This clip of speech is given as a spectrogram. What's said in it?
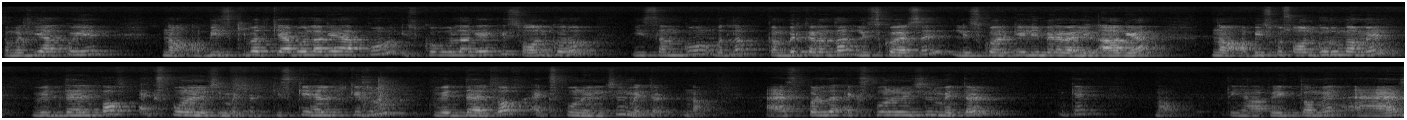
समझ गया आपको ये? ना अभी इसके बाद क्या बोला गया आपको? इसको बोला गया कि सॉल्व करो। इस सम को मतलब कंपेयर करना था लिस्ट स्क्वायर से लिस्ट स्क्वायर के लिए मेरा वैल्यू आ गया। ना अभी इसको सॉल्व करूँगा मैं with the help of exponential method किसके हेल्प के through with the help of exponential method ना as per the exponential method okay now तो यहाँ पे लिखता हूँ मैं as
